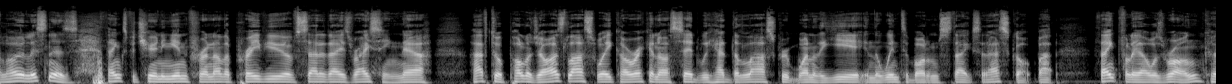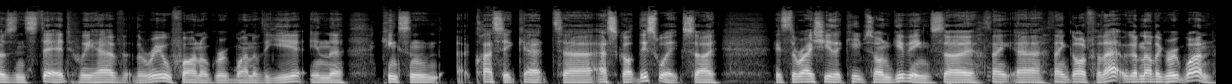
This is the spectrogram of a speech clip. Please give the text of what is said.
Hello, listeners. Thanks for tuning in for another preview of Saturday's racing. Now, I have to apologise. Last week, I reckon I said we had the last Group 1 of the year in the Winterbottom Stakes at Ascot, but thankfully I was wrong because instead we have the real final Group 1 of the year in the Kingston uh, Classic at uh, Ascot this week. So it's the race year that keeps on giving. So thank, uh, thank God for that. We've got another Group 1.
